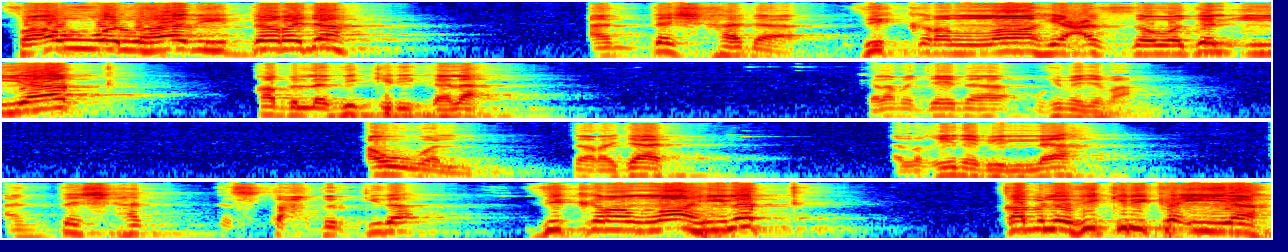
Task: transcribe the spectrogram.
فأول هذه الدرجة أن تشهد ذكر الله عز وجل إياك قبل ذكرك له. كلام الجاي ده مهم يا جماعة. أول درجات الغنى بالله أن تشهد تستحضر كده ذكر الله لك قبل ذكرك إياه.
